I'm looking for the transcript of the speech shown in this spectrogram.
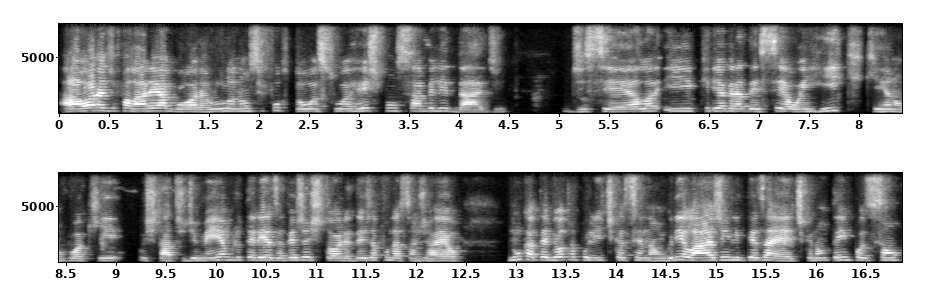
a hora de falar é agora. Lula não se furtou a sua responsabilidade, disse ela, e queria agradecer ao Henrique, que renovou aqui o status de membro. Tereza, veja a história, desde a fundação de Israel, nunca teve outra política senão grilagem e limpeza ética. Não tem posição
